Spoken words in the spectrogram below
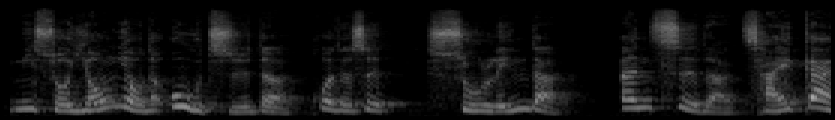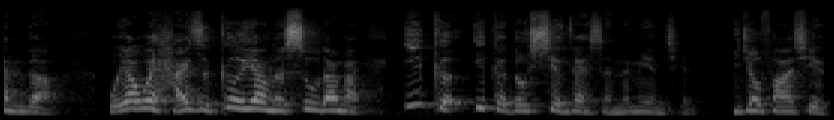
你所拥有的物质的，或者是属灵的、恩赐的、才干的，我要为孩子各样的事物安排，一个一个都献在神的面前。你就发现，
